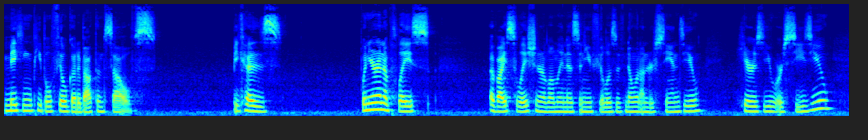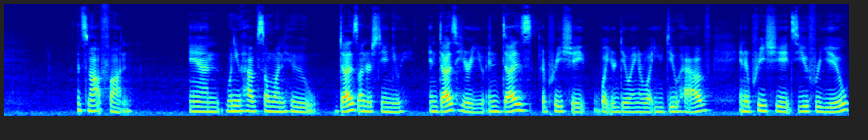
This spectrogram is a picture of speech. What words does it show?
making people feel good about themselves. Because when you're in a place of isolation or loneliness and you feel as if no one understands you, hears you, or sees you, it's not fun. And when you have someone who does understand you and does hear you and does appreciate what you're doing or what you do have and appreciates you for you,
